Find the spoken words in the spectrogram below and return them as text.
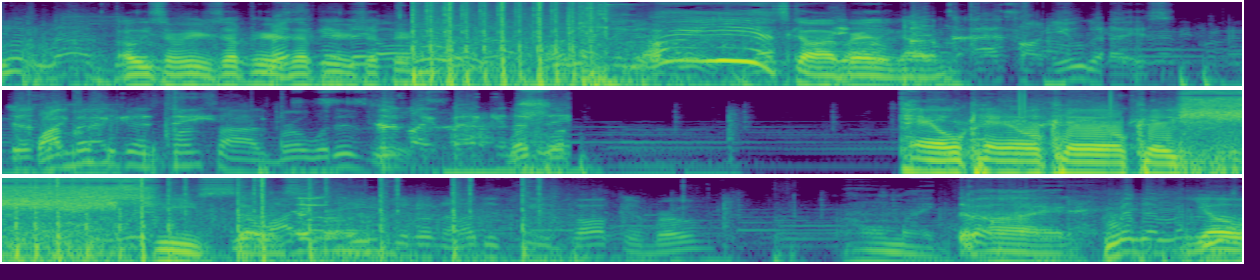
Oh, he's over here. He's up here. He's up here. He's up here. Oh, yeah, let's go. I barely got him. Ass on you guys. Just Why like back in Michigan the fun size, bro? What is Just this? like back in the day. Okay, okay, okay, okay. Shh. Jesus, Yo, why bro. they Asian on the other team talking, bro? Oh my god. Yo, know.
